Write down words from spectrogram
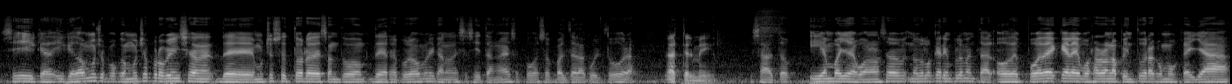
Sí, que- y quedó mucho porque muchas provincias de muchos sectores de Santo de República Dominicana necesitan eso, porque eso es parte de la cultura. hasta el mío. Exacto. Y en Vallaguana no, se- no lo quiere implementar. O después de que le borraron la pintura, como que ya.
